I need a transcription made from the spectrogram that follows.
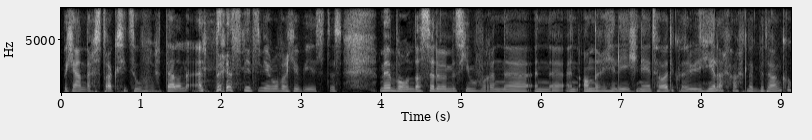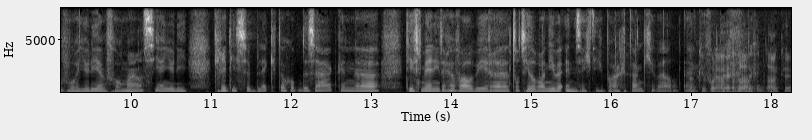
We gaan daar straks iets over vertellen. En er is niets meer over geweest. Dus maar bon, dat zullen we misschien voor een, een, een andere gelegenheid houden. Ik wil jullie heel erg hartelijk bedanken voor jullie informatie en jullie kritische blik toch op de zaken. het heeft mij in ieder geval weer uh, tot heel wat nieuwe inzichten gebracht. Dank je wel. Dank u voor de uitnodiging. Dank u.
